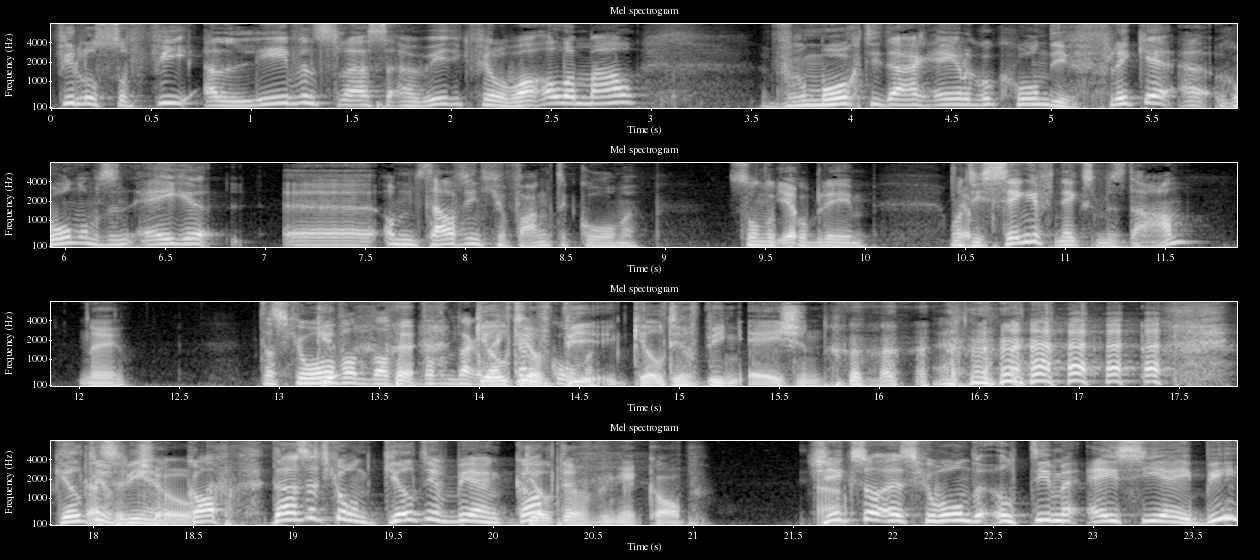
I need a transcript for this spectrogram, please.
filosofie en levenslessen en weet ik veel wat allemaal, vermoort hij daar eigenlijk ook gewoon die flikken, eh, gewoon om zijn eigen, eh, om zelf niet gevangen te komen. Zonder Yep. probleem. Want die Singh heeft niks misdaan. Nee. Dat is gewoon van dat, dat hem daar Guilty of, be- guilty of being Asian. Guilty of being a cop. Dat is het gewoon. Guilty of being a cop. guilty of being a cop. Jigsaw is gewoon de ultieme ACAB.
